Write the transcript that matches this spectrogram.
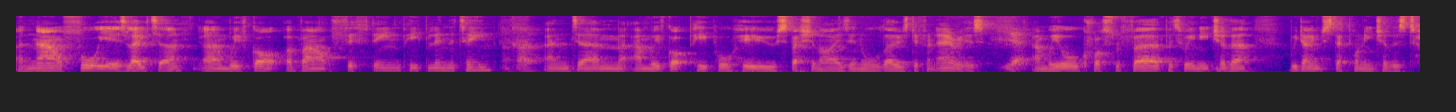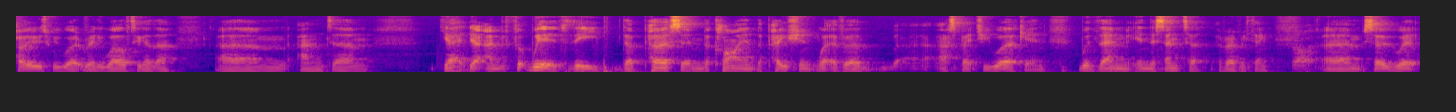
And now, four years later, um, we've got about fifteen people in the team Okay. and um, and we've got people who specialise in all those different areas, Yeah. and we all cross refer between each other. We don't step on each other's toes. We work really well together, um, and um, yeah, yeah, and f- with the the person, the client, the patient, whatever aspect you work in, with them in the centre of everything. Right. Um, so we're,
